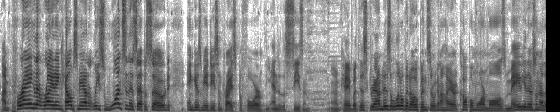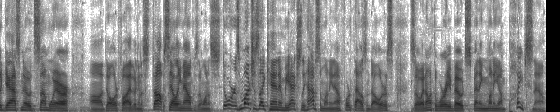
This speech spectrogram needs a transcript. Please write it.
I'm praying that Right Inc helps me out at least once in this episode and gives me a decent price before the end of the season. Okay, but this ground is a little bit open, so we're going to hire a couple more moles. Maybe there's another gas node somewhere. Uh, $1.05. I'm going to stop selling now because I want to store as much as I can, and we actually have some money now, $4,000. So I don't have to worry about spending money on pipes now.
